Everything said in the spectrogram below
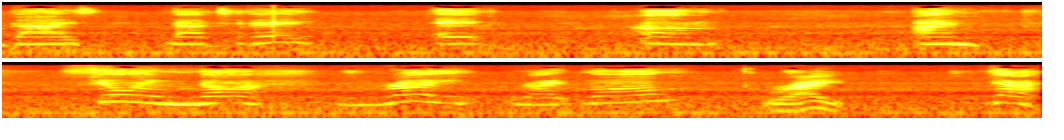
guys, now today, it, um, I'm feeling not right, right, Mom? Right. Yeah,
